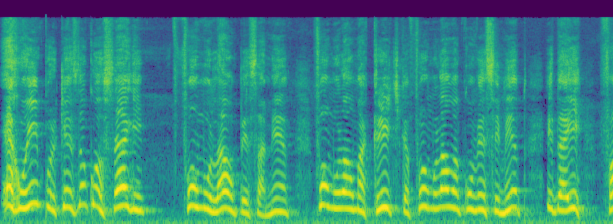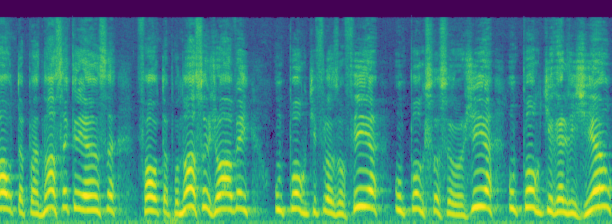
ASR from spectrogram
é ruim porque eles não conseguem formular um pensamento, formular uma crítica, formular um convencimento, e daí falta para a nossa criança, falta para o nosso jovem um pouco de filosofia, um pouco de sociologia, um pouco de religião,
